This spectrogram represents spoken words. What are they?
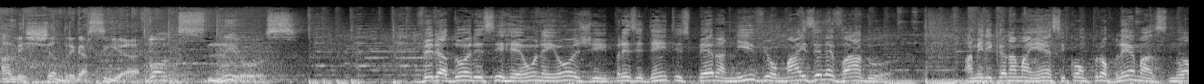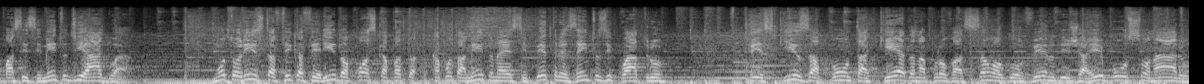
Alexandre Garcia. Fox News. Vereadores se reúnem hoje e presidente espera nível mais elevado. A americana amanhece com problemas no abastecimento de água. Motorista fica ferido após capotamento na SP 304. Pesquisa aponta queda na aprovação ao governo de Jair Bolsonaro.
